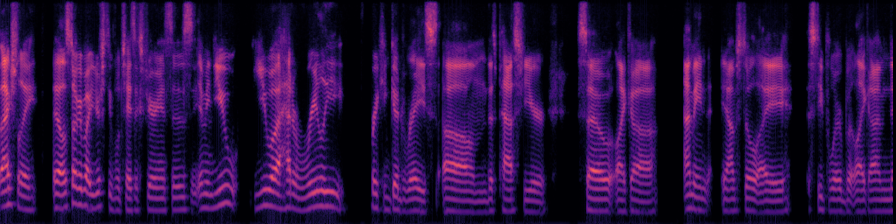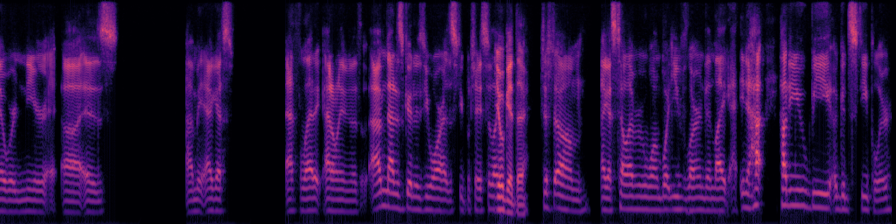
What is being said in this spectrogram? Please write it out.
Actually, yeah, let's talk about your steeplechase experiences. I mean, you you uh, had a really freaking good race um this past year. So like uh I mean, you know, I'm still a steepler, but like I'm nowhere near uh as I mean, I guess athletic. I don't even. I'm not as good as you are at the steeplechase. So like, you'll get there. Just um, I guess tell everyone what you've learned and like you know how how do you be a good steepler?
